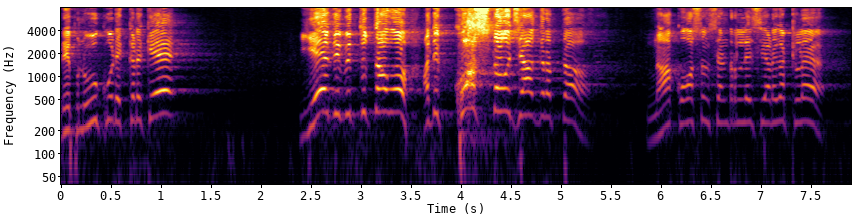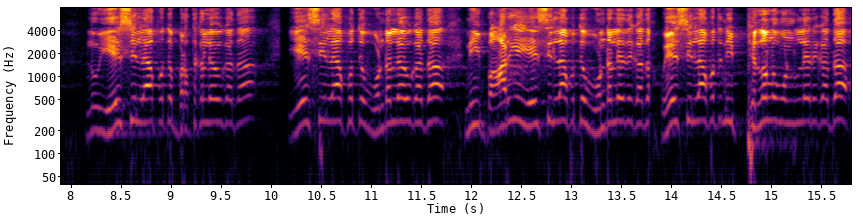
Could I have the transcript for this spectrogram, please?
రేపు నువ్వు కూడా ఇక్కడికే. ఏది విత్తుతావో అది కోస్తావు జాగ్రత్త. నా కోసం సెంటర్లు వేసి అడగట్లే. నువ్వు ఏసీ లేకపోతే బ్రతకలేవు కదా. ఏసీ లేకపోతే ఉండలేవు కదా. నీ భార్య ఏసీ లేకపోతే ఉండలేదు కదా. ఏసీ లేకపోతే నీ పిల్లలు ఉండలేరు కదా.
